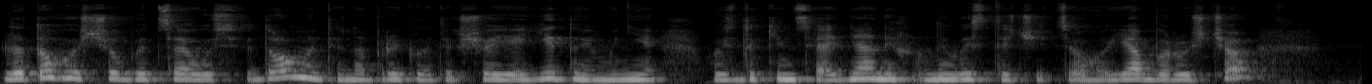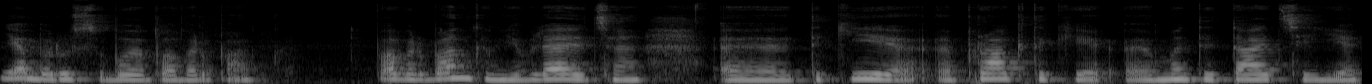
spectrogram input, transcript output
Для того, щоб це усвідомити, наприклад, якщо я їду і мені ось до кінця дня не вистачить цього, я беру що? Я беру з собою павербанк. Павербанком являються е, такі е, практики е, медитації,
